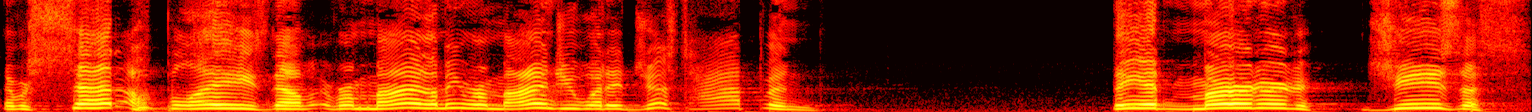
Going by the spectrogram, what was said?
They were set ablaze. Now, remind, let me remind you what had just happened. They had murdered Jesus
